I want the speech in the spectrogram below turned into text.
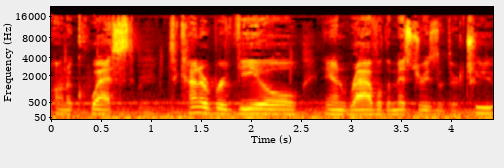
on a quest to kind of reveal and unravel the mysteries of their true,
